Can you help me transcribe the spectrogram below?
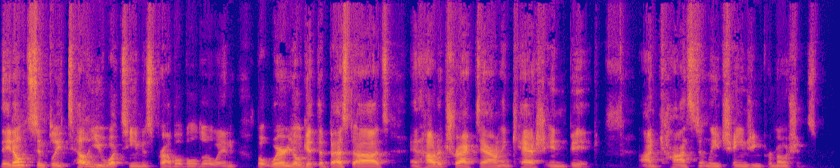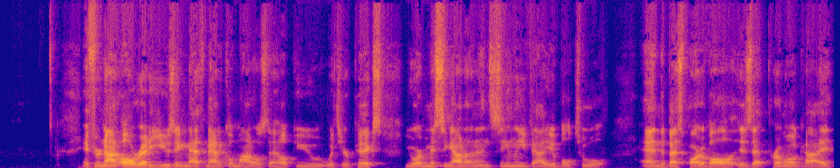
They don't simply tell you what team is probable to win, but where you'll get the best odds and how to track down and cash in big on constantly changing promotions. If you're not already using mathematical models to help you with your picks, you are missing out on an insanely valuable tool. And the best part of all is that Promo Guy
